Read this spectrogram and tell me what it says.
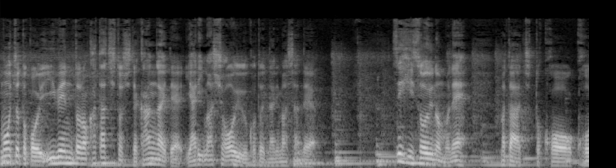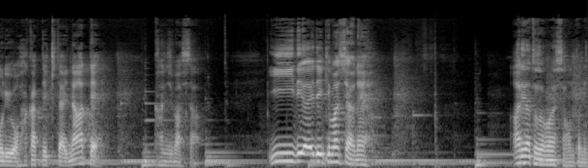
もうちょっとこうイベントの形として考えてやりましょういうことになりましたんで是非そういうのもねまたちょっとこう交流を図っていきたいなって感じました。いい出会いできましたよね。ありがとうございました本当に。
